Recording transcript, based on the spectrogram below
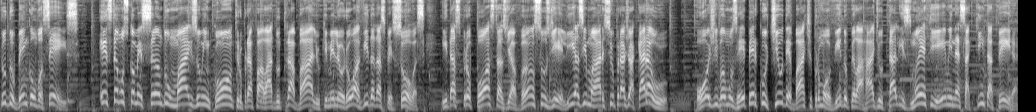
tudo bem com vocês? Estamos começando mais um encontro para falar do trabalho que melhorou a vida das pessoas e das propostas de avanços de Elias e Márcio para Jacaraú. Hoje vamos repercutir o debate promovido pela rádio Talismã FM nessa quinta-feira,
